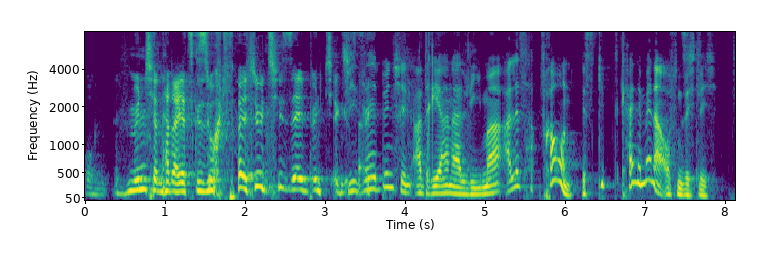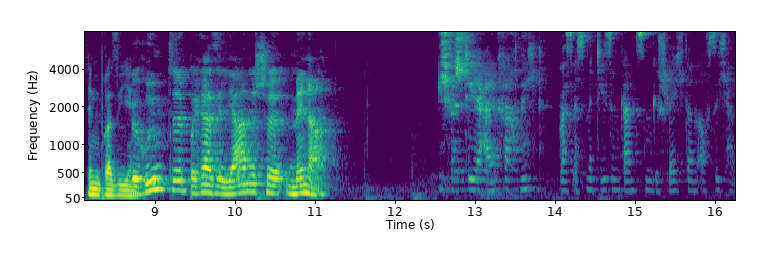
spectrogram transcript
Und München hat er jetzt gesucht, weil du Giselle Bündchen gesagt Giselle Bündchen, Adriana Lima, alles Frauen. Es gibt keine Männer offensichtlich in Brasilien. Berühmte brasilianische Männer. Ich verstehe einfach nicht, was es mit diesen ganzen Geschlechtern auf sich hat.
